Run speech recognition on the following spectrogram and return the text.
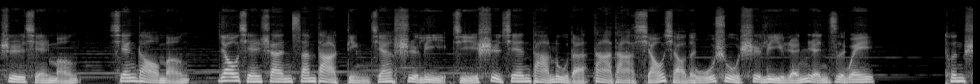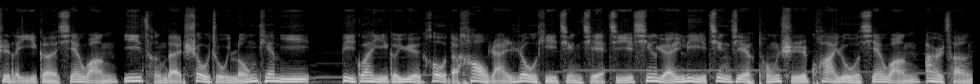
世贤盟、仙道盟、妖仙山三大顶尖势力及世仙大陆的大大小小的无数势力，人人自危，吞噬了一个仙王一层的兽主龙天一。闭关一个月后的浩然肉体境界及星元力境界同时跨入仙王二层，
